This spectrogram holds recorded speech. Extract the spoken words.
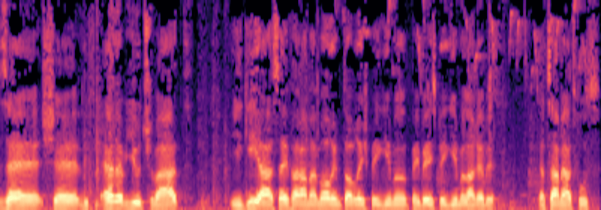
זה שלערב י' שבט הגיע ספר הממורים טוב רפ"ג, פ"ב, פ"ג לרבה. יצא מהדפוס.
